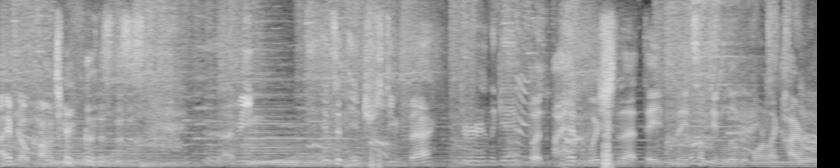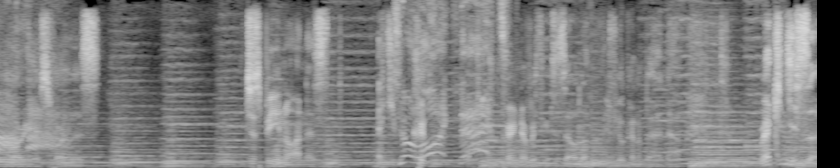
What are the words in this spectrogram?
I have no commentary for this. This is. I mean, it's an interesting factor in the game, but I had wished that they made something a little bit more like Hyrule Warriors for this. Just being honest. I keep, like I keep comparing everything to Zelda. I feel kind of bad now. Sir.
